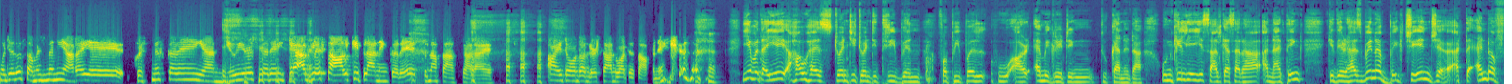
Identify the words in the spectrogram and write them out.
मुझे तो समझ में नहीं आ रहा ये क्रिसमस करें या न्यू ईयर करें या अगले साल की प्लानिंग करें इतना फास्ट जा रहा है। I don't understand what is happening ये बताइए how has 2023 been for people who are emigrating to Canada उनके लिए ये साल कैसा रहा? एंड आई थिंक कि there has been a big change at the end of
